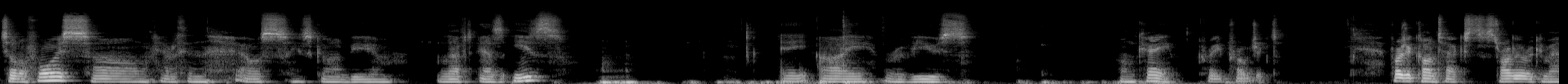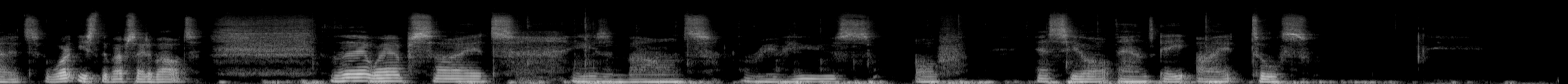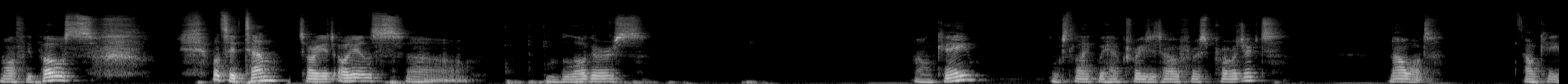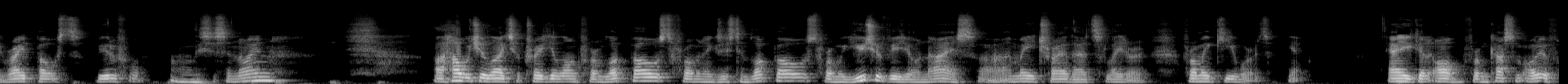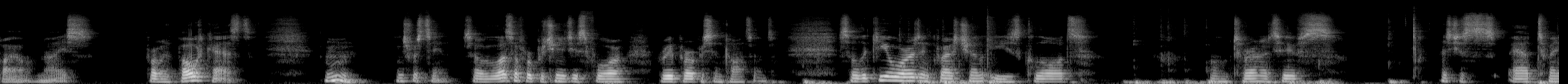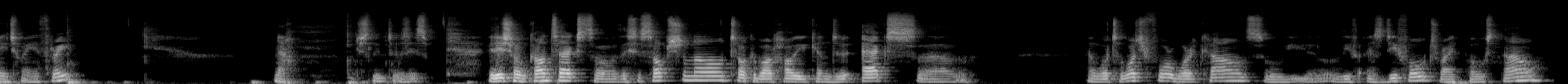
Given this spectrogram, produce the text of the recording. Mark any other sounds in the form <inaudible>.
Tone of voice, uh, everything else is gonna be um, left as is. AI reviews. Okay, create project. Project context, strongly recommended. What is the website about? The website is about reviews of SEO and AI tools. Monthly posts, let's say 10. Target audience, uh, bloggers. Okay. Looks like we have created our first project. Now what? Okay, write posts. Beautiful. Oh, this is annoying. Uh, how would you like to create a long form blog post from an existing blog post, from a YouTube video? Nice. Uh, I may try that later. From a keyword. Yeah. And you can, oh, from custom audio file. Nice. From a podcast. Hmm. Interesting. So lots of opportunities for repurposing content. So the keyword in question is Claude alternatives. Let's just add 2023. Now, just leave it as is. Additional context, so this is optional. Talk about how you can do X uh, and what to watch for, word counts. So we leave as default, write post now.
